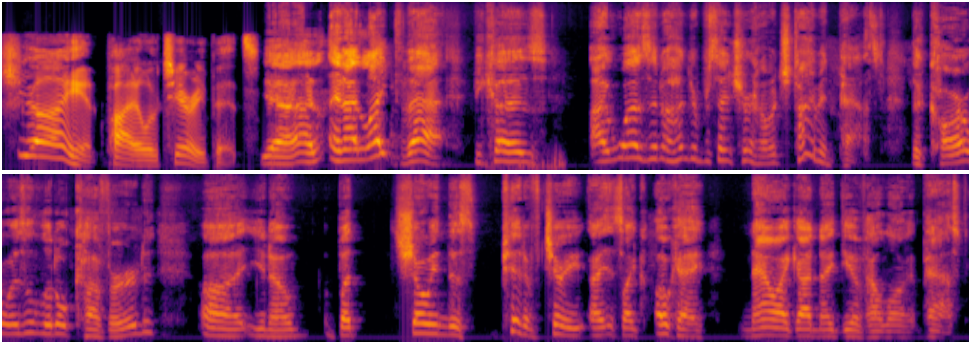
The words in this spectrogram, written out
giant pile of cherry pits. Yeah, and I liked that because I wasn't 100% sure how much time had passed. The car was a little covered, uh, you know, but showing this pit of cherry, it's like, okay, now I got an idea of how long it passed.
